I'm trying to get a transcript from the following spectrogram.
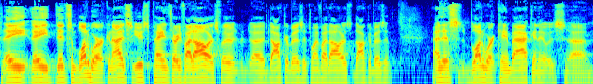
they, they did some blood work, and I was used to paying $35 for a doctor visit, $25 doctor visit. And this blood work came back, and it was um,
